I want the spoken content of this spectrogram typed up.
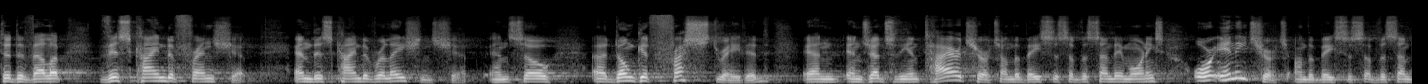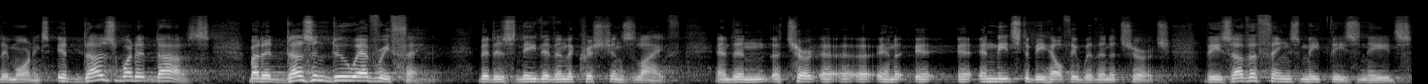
to develop this kind of friendship and this kind of relationship. And so uh, don't get frustrated and, and judge the entire church on the basis of the Sunday mornings or any church on the basis of the Sunday mornings. It does what it does, but it doesn't do everything that is needed in the Christian's life and in a church, uh, uh, in, uh, and needs to be healthy within a church. These other things meet these needs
